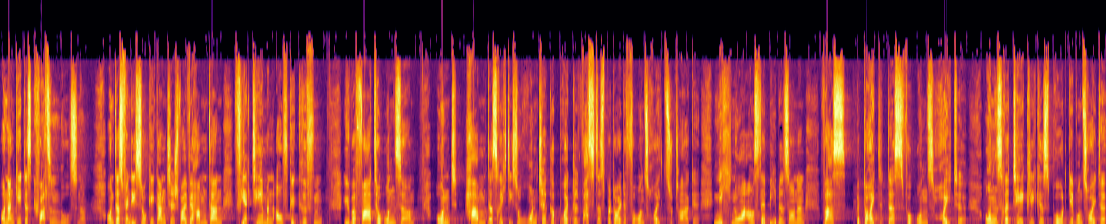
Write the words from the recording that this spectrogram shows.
und dann geht das Quasseln los. Ne? Und das finde ich so gigantisch, weil wir haben dann vier Themen aufgegriffen über Vater unser und haben das richtig so runtergebröckelt, was das bedeutet für uns heutzutage. Nicht nur aus der Bibel, sondern was bedeutet das für uns heute? Unsere tägliches Brot gib uns heute.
